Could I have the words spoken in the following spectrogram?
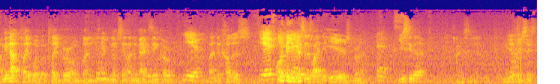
I mean not Playboy, but Playgirl bunny. Like, Mhm. you know what I'm saying? Like the magazine cover, Yeah. like the colors. Yeah, Only thing you're missing is like the ears, bro. facts. You see that? I can see that. Me a 360.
